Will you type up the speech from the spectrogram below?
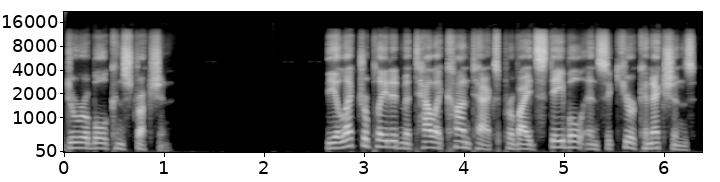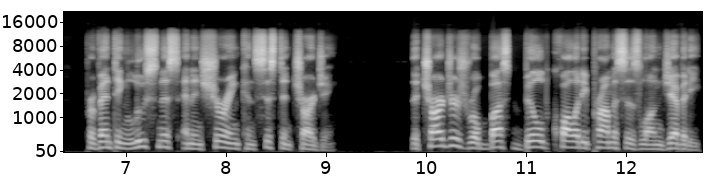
Durable construction. The electroplated metallic contacts provide stable and secure connections, preventing looseness and ensuring consistent charging. The charger's robust build quality promises longevity,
